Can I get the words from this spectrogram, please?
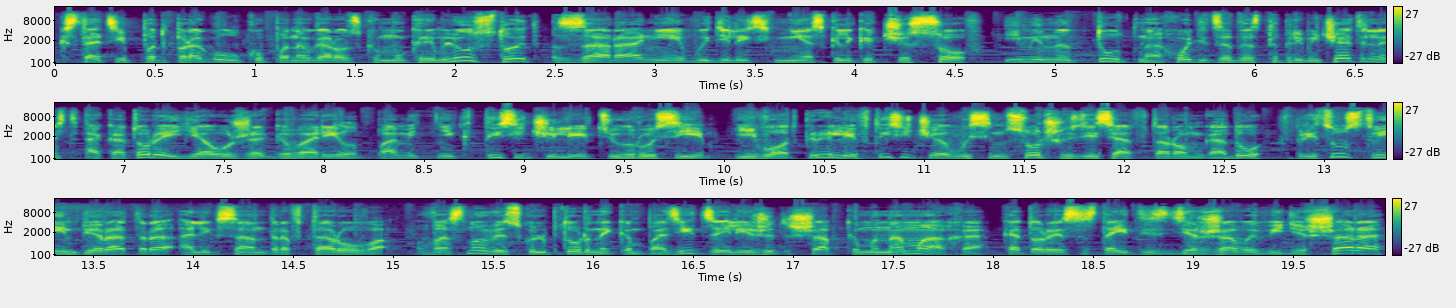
Кстати, под прогулку по Новгородскому Кремлю стоит заранее выделить несколько часов. Именно тут находится достопримечательность, о которой я уже говорил, памятник тысячелетию Руси. Его открыли в 1862 году в присутствии императора Александра II. В основе скульптурной композиции лежит шапка Мономаха, которая состоит из державы в виде шара,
